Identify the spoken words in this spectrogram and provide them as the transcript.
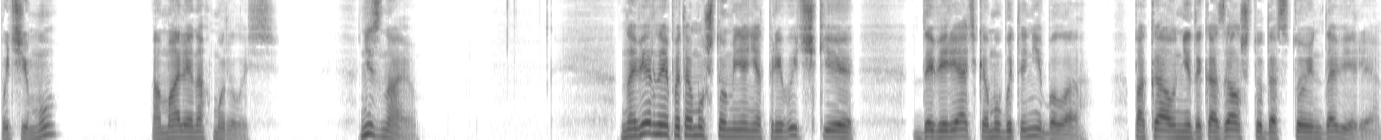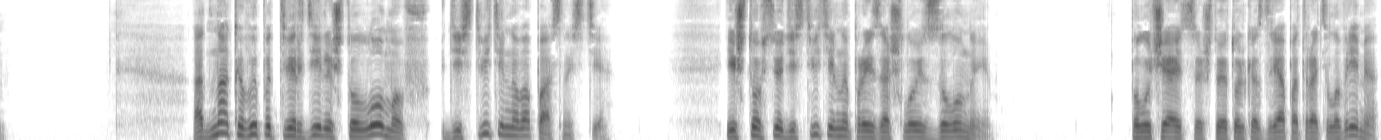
Почему? Амалия нахмурилась. Не знаю. Наверное, потому что у меня нет привычки доверять кому бы то ни было, пока он не доказал, что достоин доверия. Однако вы подтвердили, что Ломов действительно в опасности и что все действительно произошло из-за Луны. Получается, что я только зря потратила время,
